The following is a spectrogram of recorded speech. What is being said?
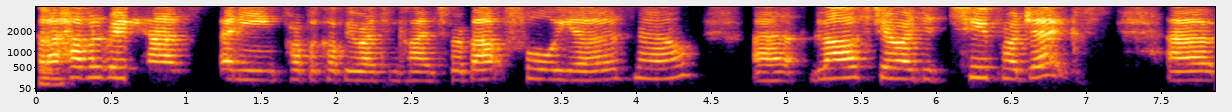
But I haven't really had any proper copywriting clients for about four years now. Uh, last year, I did two projects uh,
